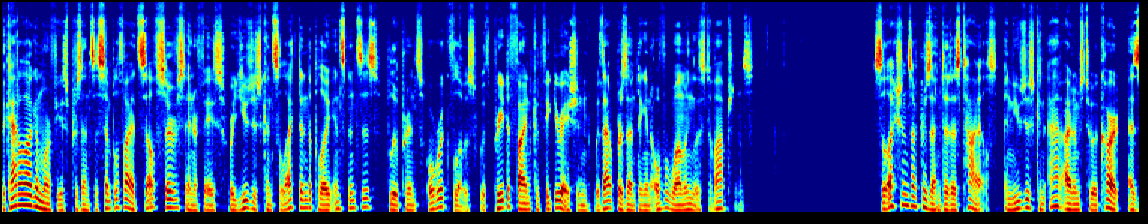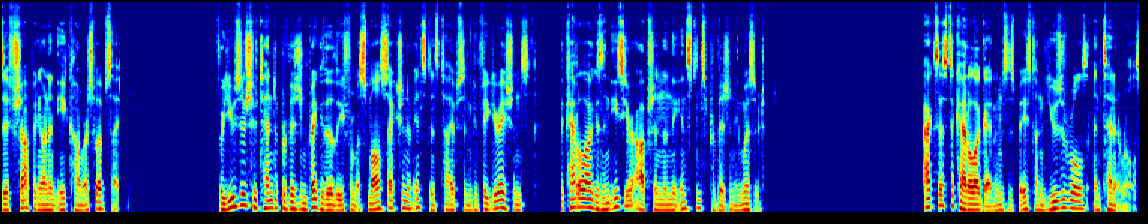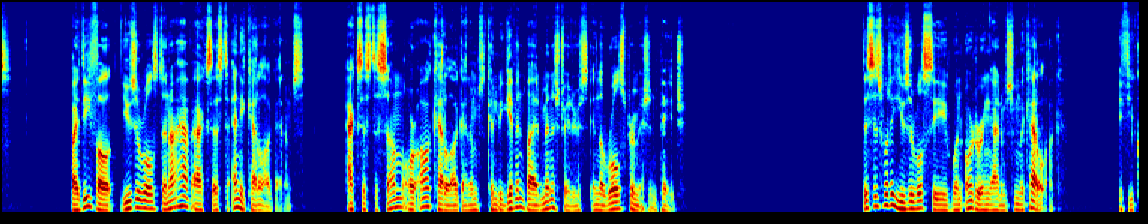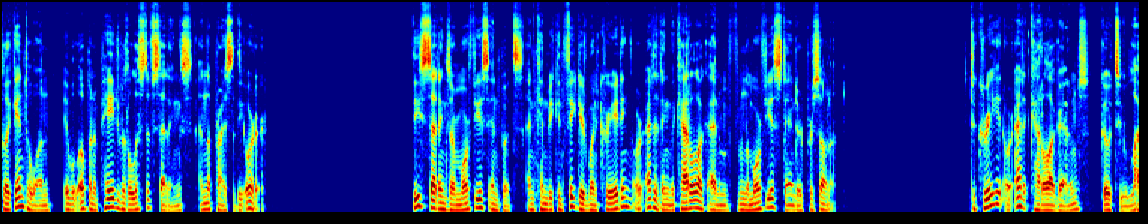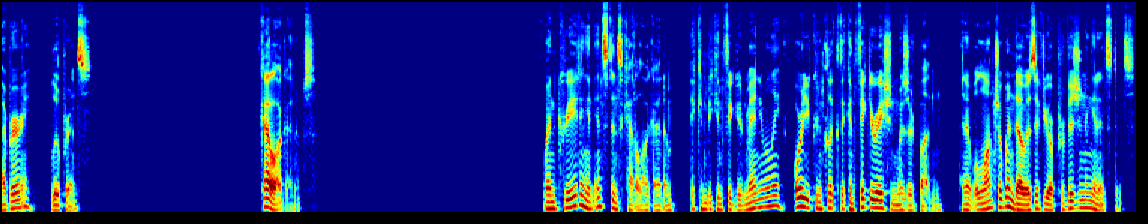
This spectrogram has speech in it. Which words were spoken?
The catalog in Morpheus presents a simplified self-service interface where users can select and deploy instances, blueprints, or workflows with predefined configuration without presenting an overwhelming list of options. Selections are presented as tiles, and users can add items to a cart as if shopping on an e-commerce website. For users who tend to provision regularly from a small section of instance types and configurations, the catalog is an easier option than the instance provisioning wizard. Access to catalog items is based on user roles and tenant roles. By default, user roles do not have access to any catalog items. Access to some or all catalog items can be given by administrators in the Roles Permission page. This is what a user will see when ordering items from the catalog. If you click into one, it will open a page with a list of settings and the price of the order. These settings are Morpheus inputs and can be configured when creating or editing the catalog item from the Morpheus standard persona. To create or edit catalog items, go to Library, Blueprints, Catalog Items. When creating an instance catalog item, it can be configured manually, or you can click the Configuration Wizard button, and it will launch a window as if you are provisioning an instance.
